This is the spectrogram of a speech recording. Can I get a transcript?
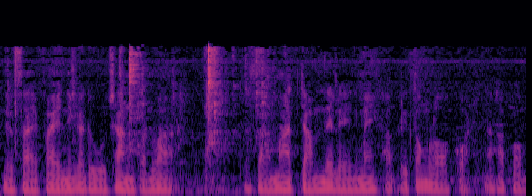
เดี๋ยวสายไฟนี้ก็ดูช่างก่อนว่า จะสามารถจำได้เลยไหมครับ หรือต้องรอก่อนนะครับผม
